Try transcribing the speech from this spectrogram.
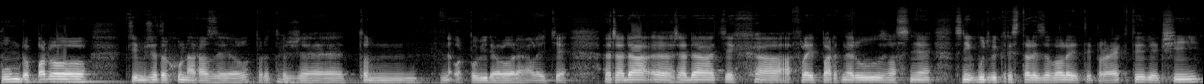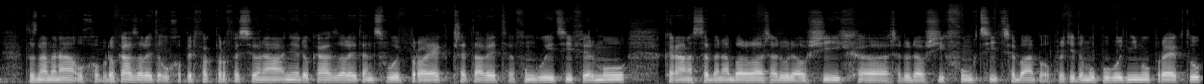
Boom dopadl tím, že trochu narazil, protože to neodpovídalo realitě. Řada, řada těch affiliate partnerů vlastně z nich buď vykrystalizovali ty projekty větší, to znamená uchop, dokázali to uchopit fakt profesionálně, dokázali ten svůj projekt přetavit fungující firmu, která na sebe nabalila řadu dalších, řadu dalších funkcí třeba oproti tomu původnímu projektu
